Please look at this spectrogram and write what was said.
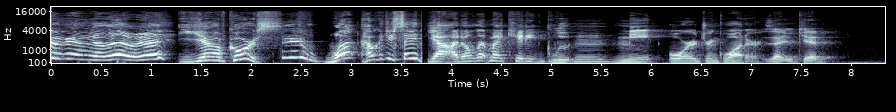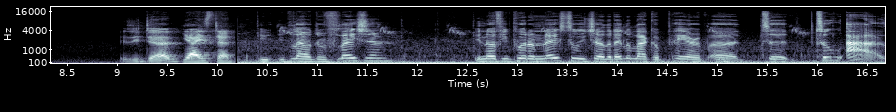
not going to. Yeah, of course. What? How could you say that? Yeah, I don't let my kid eat gluten, meat, or drink water. Is that your kid? Is he dead? Yeah, he's dead. You, you play with the reflection? You know, if you put them next to each other, they look like a pair of, uh, t- two eyes.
